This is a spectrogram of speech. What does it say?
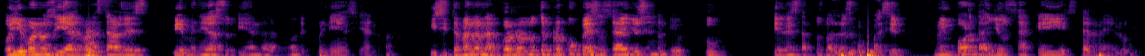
oye, buenos días, buenas tardes, bienvenido a su tienda, ¿no? De conveniencia, ¿no? Y si te mandan al cuerno, no te preocupes, o sea, yo siento que tú tienes tantos valores como para decir, no importa, yo saqué y externé lo que.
